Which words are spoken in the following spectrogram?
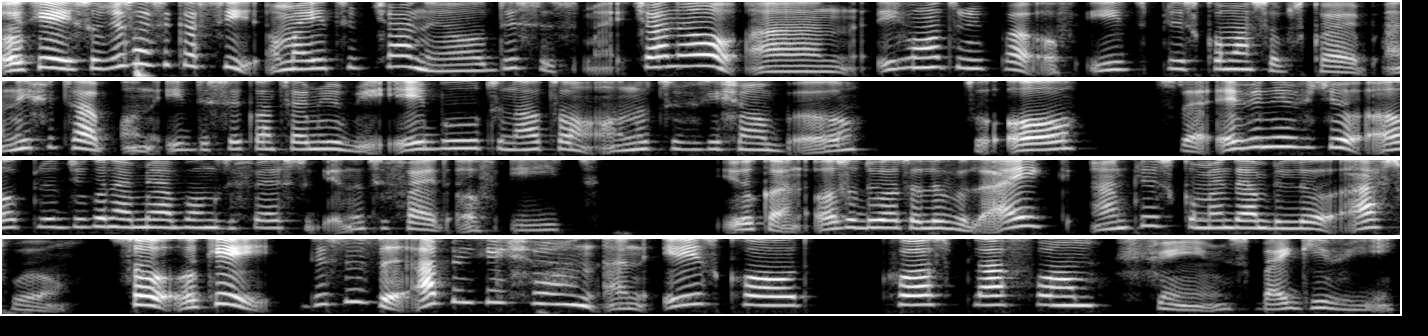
Okay, so just as you can see on my YouTube channel, this is my channel and if you want to be part of it, please come and subscribe. And if you tap on it the second time, you'll be able to now turn on notification bell to all so that every new video I upload, you're gonna be among the first to get notified of it. You can also do it to leave a like and please comment down below as well. So, okay, this is the application and it is called Cross Platform Streams by Givvy.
